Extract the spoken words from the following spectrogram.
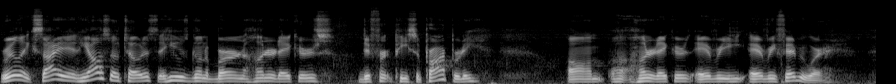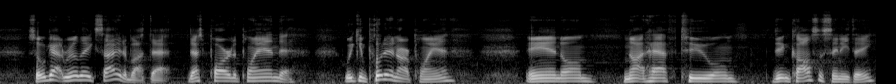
really excited. and He also told us that he was going to burn 100 acres, different piece of property, um, 100 acres every every February. So we got really excited about that. That's part of the plan that we can put in our plan and um, not have to, um, didn't cost us anything.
